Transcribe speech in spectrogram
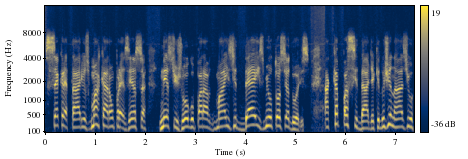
secretários, marcarão presença neste jogo para mais de 10 mil torcedores. A capacidade aqui do ginásio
